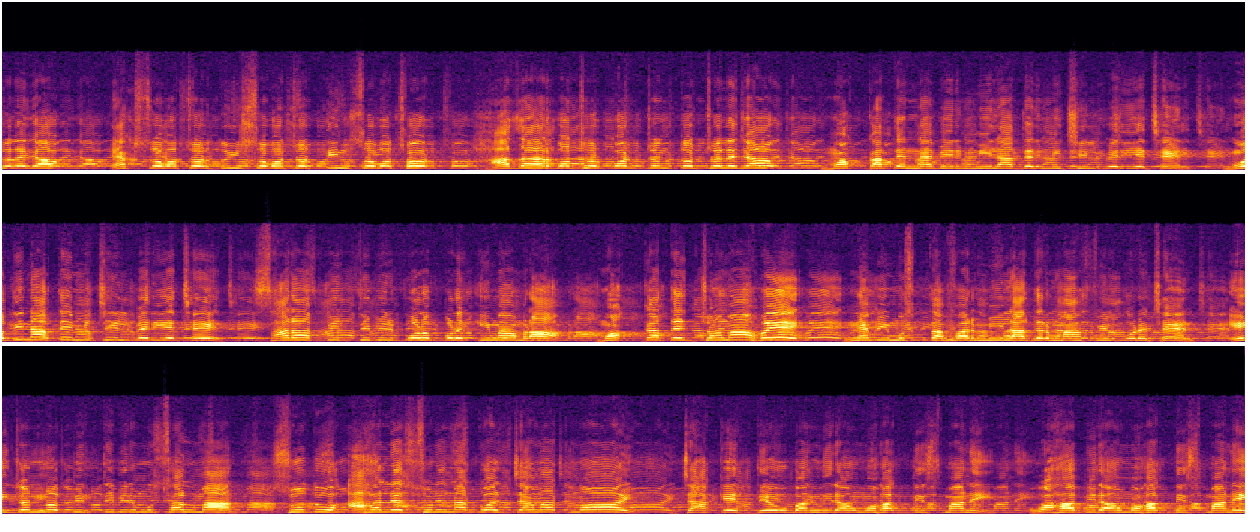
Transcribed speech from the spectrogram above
চলে যাও, একশো বছর, দুইশো বছর, তিনশো বছর, হাজার বছর পর্যন্ত চলে যাও। মক্কাতে নবীর মিলাদের মিছিল বেরিয়েছেন, মদিনাতে মিছিল বেরিয়েছেন, সারা পৃথিবীর বড় বড় ইমামরা মক্কাতে জমা হয়ে নবী মুস্তাফার মিলাদের মাহফিল করেছেন। এই জন্য পৃথিবীর মুসলমান শুধু আহলে সুন্নাত ওয়াল জামাত নয়, যাকে দেওবন্দিরাও মুহাদ্দিস মানে ওয়াহাবিরাও মুহাদ্দিস মানে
